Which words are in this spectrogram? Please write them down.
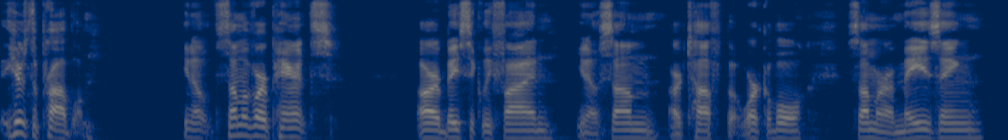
here's the problem you know some of our parents are basically fine. You know, some are tough but workable. Some are amazing.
